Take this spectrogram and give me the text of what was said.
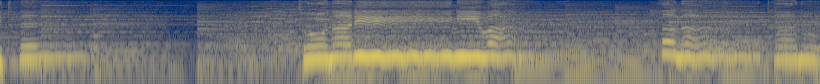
いて。隣にはあなたの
